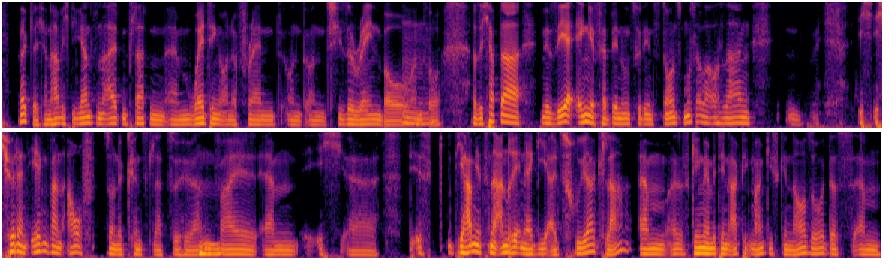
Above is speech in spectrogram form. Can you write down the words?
Wirklich. Und da habe ich die ganzen alten Platten, ähm, Waiting on a Friend und, und She's a Rainbow und so. Also ich habe da eine sehr enge Verbindung zu den Stones, muss aber auch sagen, ich, ich höre dann irgendwann auf, so eine Künstler zu hören, weil ähm, ich, äh, die, ist, die haben jetzt eine andere Energie als früher, klar. Ähm, es ging mir mit den Arctic Monkeys genauso, dass ähm,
